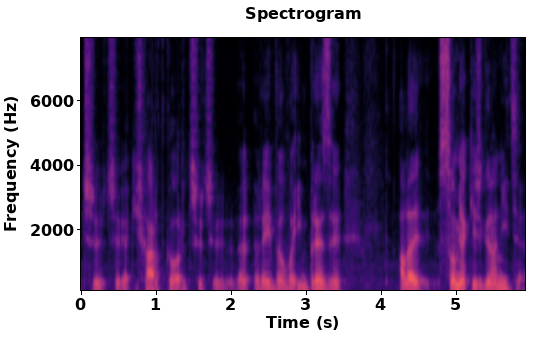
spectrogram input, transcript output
czy, czy jakiś hardcore, czy, czy rave'owe imprezy, ale są jakieś granice.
